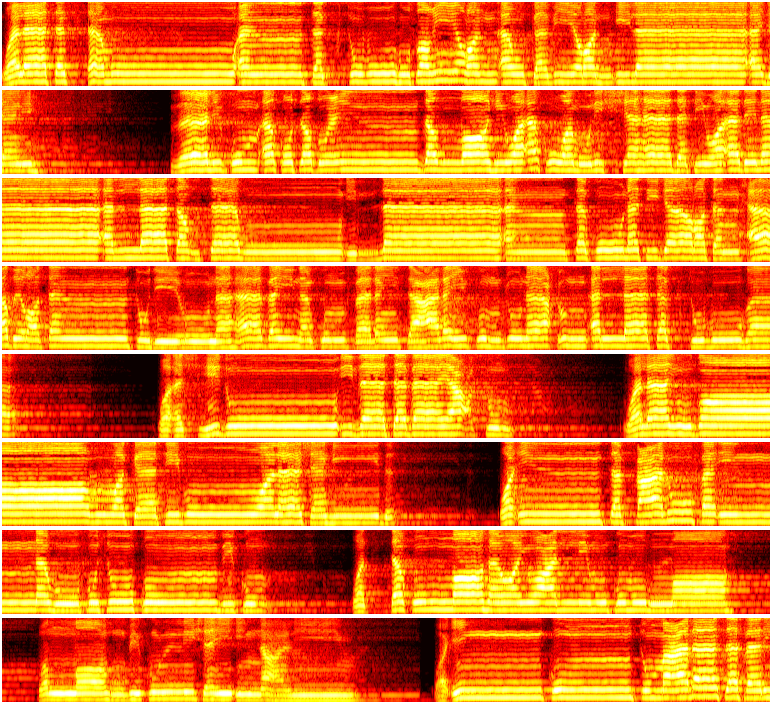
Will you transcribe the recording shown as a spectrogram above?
ولا تسأموا أن تكتبوه صغيرا أو كبيرا إلى أجله ذلكم أقسط عند الله وأقوم للشهادة وأدنى ألا ترتابوا إلا أن تكون تجارة حاضرة تديرونها بينكم فليس عليكم جناح ألا تكتبوها وأشهدوا إذا تبايعتم ولا يضار كاتب ولا شهيد وإن تفعلوا فإنه فسوق بكم واتقوا الله ويعلمكم الله والله بكل شيء عليم. وإن كنتم على سفر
